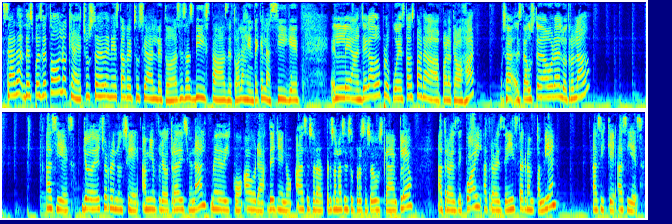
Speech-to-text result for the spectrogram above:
Sara, después de todo lo que ha hecho usted en esta red social, de todas esas vistas, de toda la gente que la sigue, ¿le han llegado propuestas para, para trabajar? O sea, ¿está usted ahora del otro lado? Así es. Yo de hecho renuncié a mi empleo tradicional, me dedico ahora de lleno a asesorar personas en su proceso de búsqueda de empleo a través de Quai, a través de Instagram también. Así que así es.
